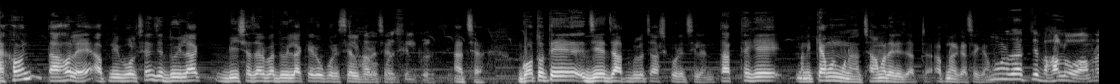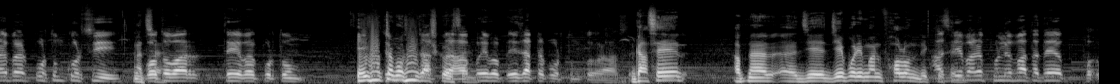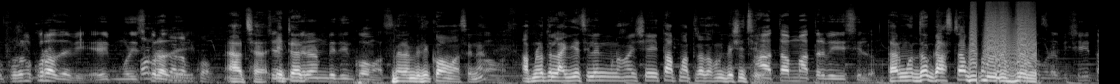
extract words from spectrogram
এখন তাহলে আপনি বলছেন যে দুই লাখ বিশ হাজার বা দুই লাখের উপরে সেল করেছেন। করে সেল করেছি। আচ্ছা গততে যে জাতগুলো চাষ করেছিলেন তার থেকে মানে কেমন মনে হচ্ছে আমাদের এই জাতটা? আপনার কাছে কেমন? মনে যাচ্ছে ভালো আমরা এবার প্রথম করছি। আচ্ছা। গতবার থেকে এবার প্রথম এই জাতটা প্রথম চাষ করেছেন? এই জাতটা প্রথম করা আছে। গাছের আপনার যে যে পরিমাণ ফলন দেখতেছেন? যেবারে ফুলের মাথাতে ফসল করা যাবে এই মরিচ করা যাবে। আচ্ছা এটার কম আছে। কম আছে না? আপনারা তো লাগিয়েছিলেন মনে হয় সেই তাপমাত্রা তখন বেশি ছিল। হ্যাঁ তাপমাত্রা বেশি ছিল। তার মধ্যে গাছটা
